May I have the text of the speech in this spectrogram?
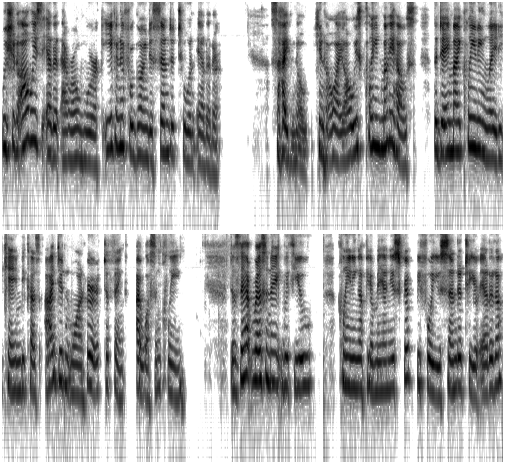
We should always edit our own work, even if we're going to send it to an editor. Side note, you know, I always cleaned my house the day my cleaning lady came because I didn't want her to think I wasn't clean. Does that resonate with you? Cleaning up your manuscript before you send it to your editor?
